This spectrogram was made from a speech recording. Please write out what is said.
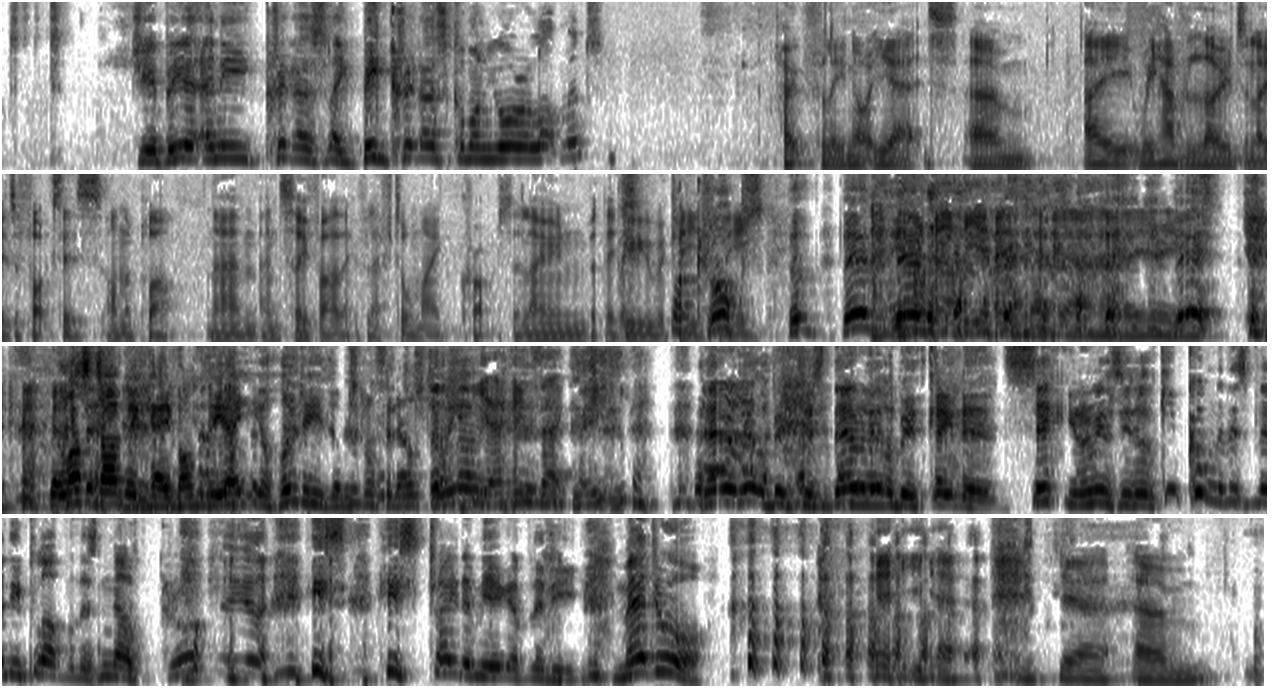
JB, any critters like big critters come on your allotment? Hopefully not yet. Um, I we have loads and loads of foxes on the plot, um, and so far they've left all my crops alone. But they do occasionally. What crops? They're they're they're, yeah, yeah, here he is. they're, The last time they came on, they ate your hoodie. There was nothing else to eat. yeah, exactly. they're a little bit just they're a little bit kind of sick, you know what I mean? So you know, keep coming to this bloody plot, but there's no growth. You he's he's trying to make a bloody meadow. yeah, yeah, um,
